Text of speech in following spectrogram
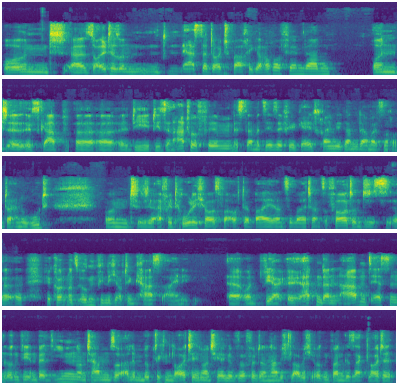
Und äh, sollte so ein erster deutschsprachiger Horrorfilm werden. Und äh, es gab äh, äh die, die Senator-Film, ist damit sehr, sehr viel Geld reingegangen, damals noch unter Hanne Hut. Und der Alfred Holighaus war auch dabei und so weiter und so fort. Und das, äh, wir konnten uns irgendwie nicht auf den Cast einigen. Äh, und wir äh, hatten dann ein Abendessen irgendwie in Berlin und haben so alle möglichen Leute hin und her gewürfelt. Und dann habe ich, glaube ich, irgendwann gesagt, Leute,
